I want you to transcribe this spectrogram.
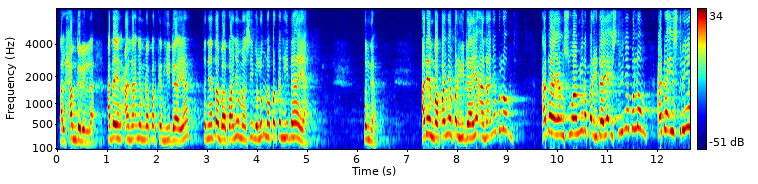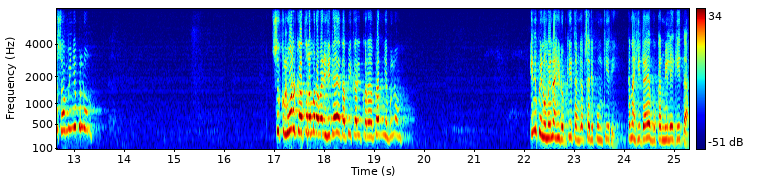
Alhamdulillah, ada yang anaknya mendapatkan hidayah, ternyata bapaknya masih belum mendapatkan hidayah. Betul enggak? Ada yang bapaknya dapat hidayah, anaknya belum. Ada yang suami dapat hidayah, istrinya belum. Ada istrinya, suaminya belum. Sekeluarga telah mendapat hidayah, tapi karib kerabatnya belum. Ini fenomena hidup kita, nggak bisa dipungkiri. Karena hidayah bukan milik kita.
